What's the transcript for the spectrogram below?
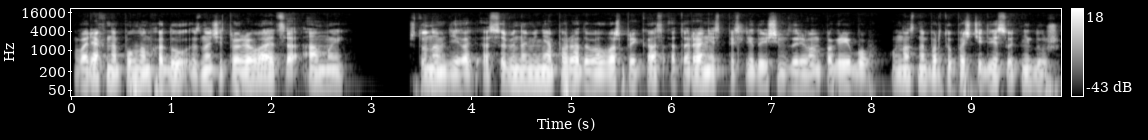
Варяг на полном ходу, значит прорывается, а мы? Что нам делать? Особенно меня порадовал ваш приказ о таране с преследующим взрывом погребов. У нас на борту почти две сотни душ.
